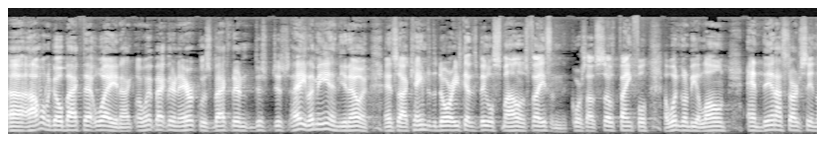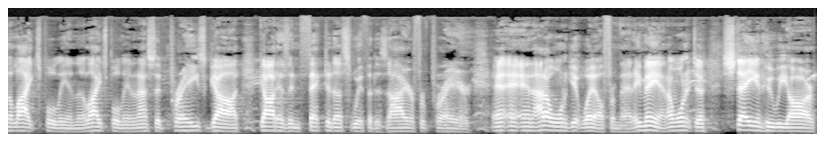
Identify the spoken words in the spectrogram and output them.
uh, I want to go back." Back that way. And I, I, went back there, and Eric was back there, and just, just, hey, let me in, you know. And, and so I came to the door. He's got this big old smile on his face, and of course, I was so thankful I wasn't going to be alone. And then I started seeing the lights pull in, the lights pull in, and I said, "Praise God! God has infected us with a desire for prayer, and, and I don't want to get well from that. Amen. I want it to stay in who we are."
